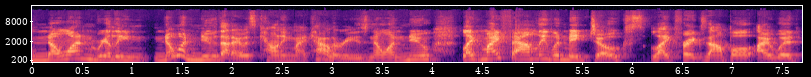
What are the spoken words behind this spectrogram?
No one really no one knew that i was counting my calories. No one knew like my family would make jokes like for example i would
